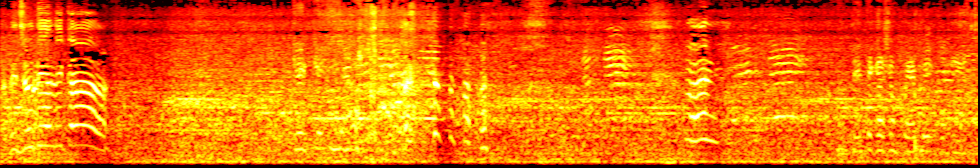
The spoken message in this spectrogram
Ate Julie, halika! Kikik mo. Ay! Titigas yung pepe ko dito.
